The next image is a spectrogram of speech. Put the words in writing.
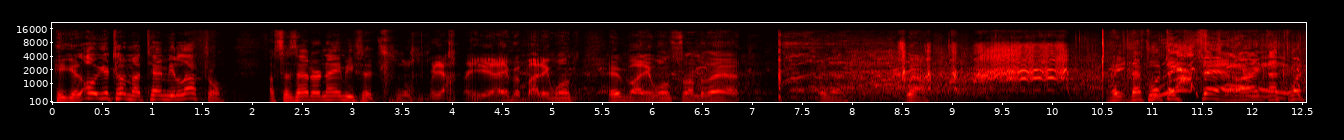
He goes, Oh, you're talking about Tammy Luttrell. I said, Is that her name? He said, Yeah, yeah, everybody wants, everybody wants some of that. And, uh, well, hey, that's what Yes, they said, all right? That's what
